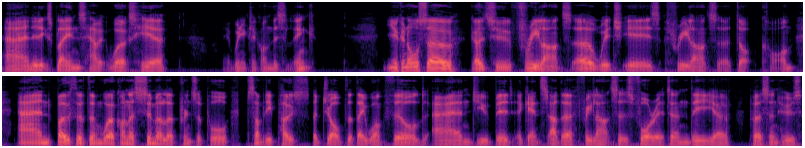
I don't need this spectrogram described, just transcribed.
And it explains how it works here when you click on this link. You can also go to Freelancer, which is freelancer.com, and both of them work on a similar principle. Somebody posts a job that they want filled, and you bid against other freelancers for it, and the uh, person who's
